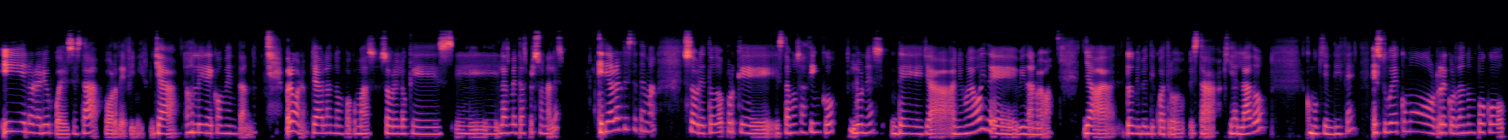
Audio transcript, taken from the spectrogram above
y el horario pues está por definir. Ya os lo iré comentando. Pero bueno, ya hablando un poco más sobre lo que es eh, las metas personales. Quería hablar de este tema sobre todo porque estamos a cinco lunes de ya año nuevo y de vida nueva. Ya 2024 está aquí al lado, como quien dice, estuve como recordando un poco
